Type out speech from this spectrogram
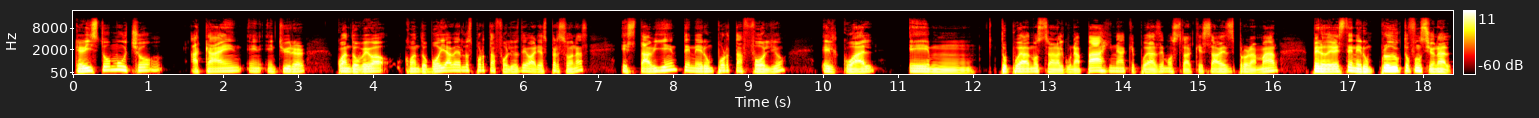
Que he visto mucho acá en, Twitter cuando, veo, cuando voy a ver los portafolios de varias personas, está bien tener un portafolio el cual em, tú puedas mostrar alguna página, que puedas demostrar que sabes programar, pero debes tener un producto funcional.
